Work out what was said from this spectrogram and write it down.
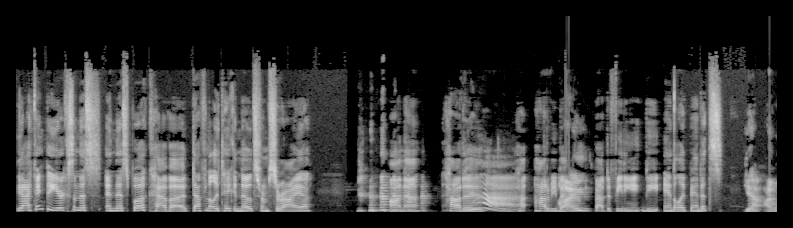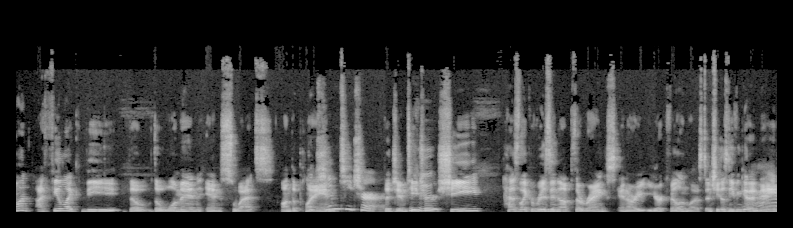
Yeah, I think the Yeerks in this in this book have uh, definitely taken notes from Soraya on uh, how to yeah h- how to be better I- about defeating the Andalite bandits. Yeah i want i feel like the the the woman in sweats on the plane, The plane gym teacher. the gym mm-hmm. teacher she has like risen up the ranks in our Yeerk villain list and she doesn't even get a name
